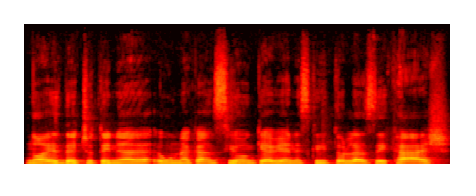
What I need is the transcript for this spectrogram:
¿no? De hecho, tenía una canción que habían escrito las de Hash,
